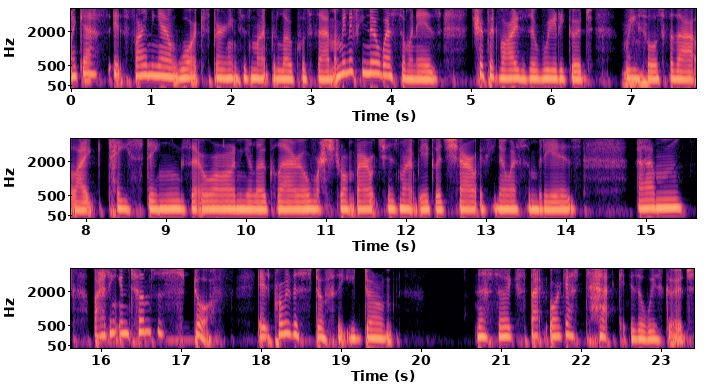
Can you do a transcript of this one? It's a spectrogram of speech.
I guess it's finding out what experiences might be local to them. I mean, if you know where someone is, TripAdvisor is a really good resource for that, like tastings that are on in your local area or restaurant vouchers might be a good shout if you know where somebody is. Um, but I think in terms of stuff, it's probably the stuff that you don't necessarily expect, or I guess tech is always good.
